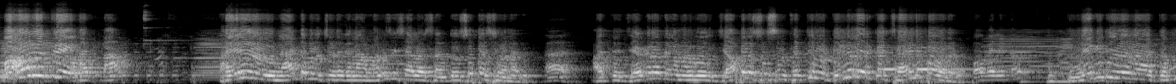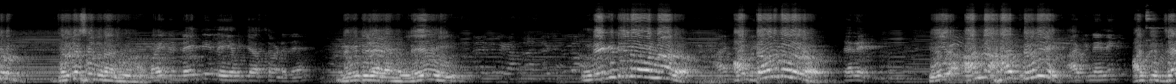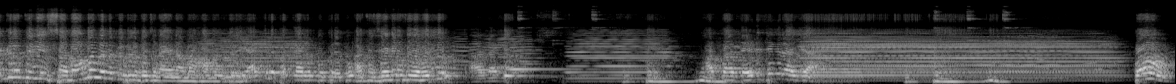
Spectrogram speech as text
మహామంత్రి! నాట్యములు చూడగా నా మనసు చాలా సంతోషపరిచి ఉన్నది. అతి జాగ్రత్తగా మనము చేపల చూసిన సత్యం ఢిల్లీ వరకు చారిపోవాలి నెగిటివ్ నా తమ్ముడు ఉండదే? నెగిటివ్ లేవు. నెగిటివ్లో అద్దౌలలో సరే. అన్న హాజ్ఞని ఆజ్ఞని అతి జాగ్రత్తగా సభామండలకు పిలిపించిన ఆయన మహామంత్రి. జాగ్రత్త కరంపు ప్రభు. అతి జాగ్రత్తగా వెళ్ళు. అలాగే. అప్ప తేడి సింగ్ రాజా. పో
